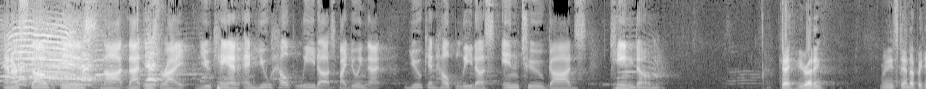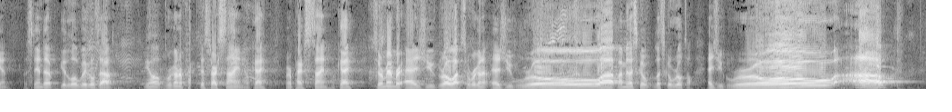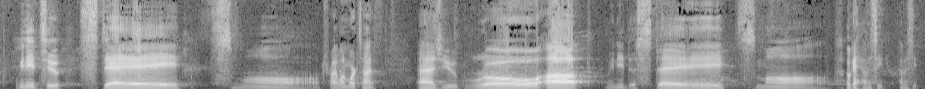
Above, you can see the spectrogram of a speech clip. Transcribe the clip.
and our stuff is not? That is right. You can, and you help lead us by doing that. You can help lead us into God's kingdom. Okay, you ready? We need to stand up again. Let's stand up, get a little wiggles out. You know, we're going to practice our sign, okay? We're going to practice the sign, okay? So remember, as you grow up, so we're going to, as you grow up, I mean, let's go, let's go real tall. As you grow up, we need to stay small. Try one more time. As you grow up, we need to stay small. Okay, have a seat. Have a seat.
